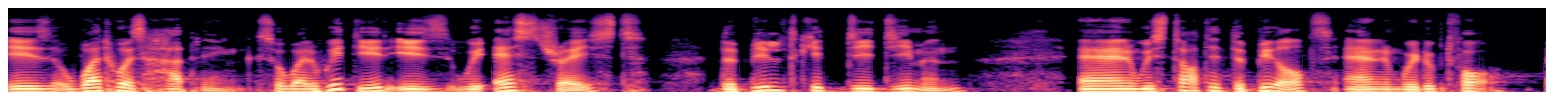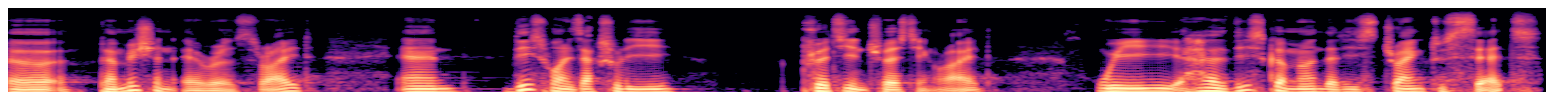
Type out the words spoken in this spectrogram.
is what was happening. So what we did is we s-traced the BuildKit D daemon, and we started the build, and we looked for uh, permission errors, right? And this one is actually pretty interesting, right? We have this command that is trying to set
